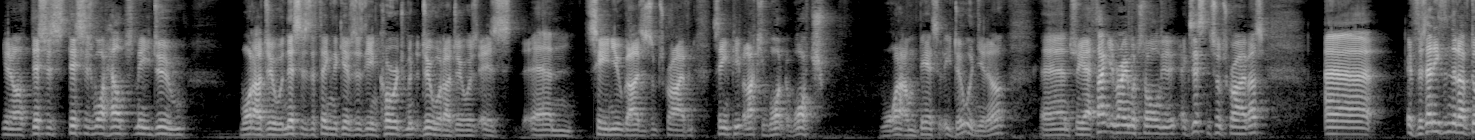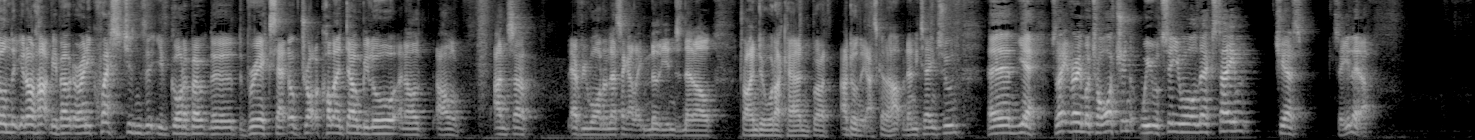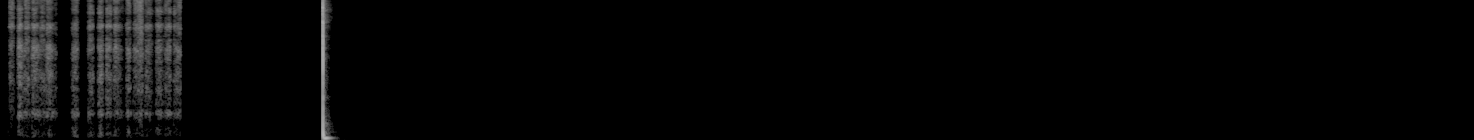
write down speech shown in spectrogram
you know, this is this is what helps me do what I do, and this is the thing that gives us the encouragement to do what I do is, is um, seeing you guys and seeing people actually want to watch what I'm basically doing, you know. Um, so yeah, thank you very much to all the existing subscribers. Uh, if there's anything that I've done that you're not happy about or any questions that you've got about the, the brake setup, drop a comment down below and I'll I'll answer everyone unless I got like millions and then I'll try and do what I can. But I don't think that's going to happen anytime soon. Um, yeah, so thank you very much for watching. We will see you all next time. Cheers. See you later.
